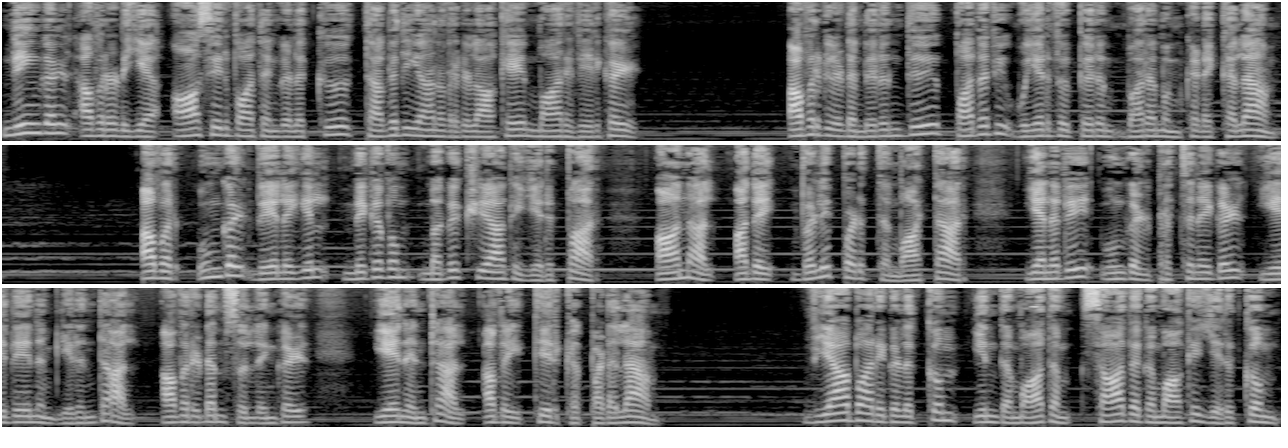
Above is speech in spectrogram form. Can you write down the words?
நீங்கள் அவருடைய ஆசீர்வாதங்களுக்கு தகுதியானவர்களாக மாறுவீர்கள். அவர்களிடமிருந்து பதவி உயர்வு பெறும் வரமும் கிடைக்கலாம். அவர் உங்கள் வேலையில் மிகவும் மகிழ்ச்சியாக இருப்பார். ஆனால் அதை வெளிப்படுத்த மாட்டார். எனவே உங்கள் பிரச்சனைகள் ஏதேனும் இருந்தால் அவரிடம் சொல்லுங்கள். ஏனென்றால் அவை தீர்க்கப்படலாம். வியாபாரிகளுக்கும் இந்த மாதம் சாதகமாக இருக்கும்.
